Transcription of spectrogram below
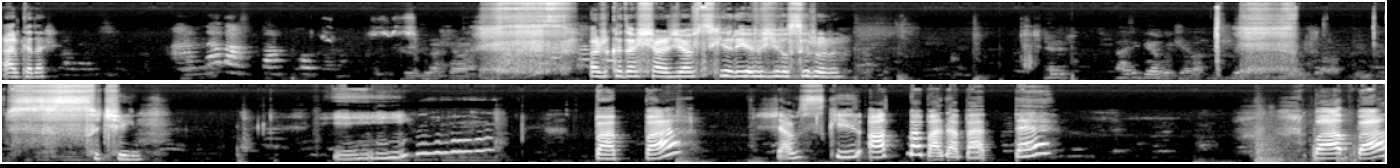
arkadaş arkadaşlar jumpscare yapıyorsun onu. Sıçayım. Baba. Jumpscare atma bana baba. Baba.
